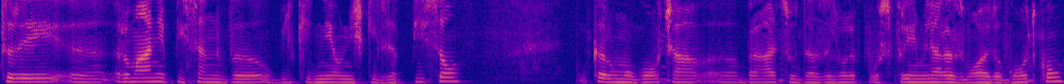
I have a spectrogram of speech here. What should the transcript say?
torej, uh, roman je pisan v obliki dnevniških zapisov, kar omogoča uh, bralcu, da zelo lepo spremlja razvoj dogodkov.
